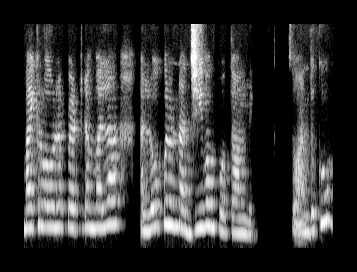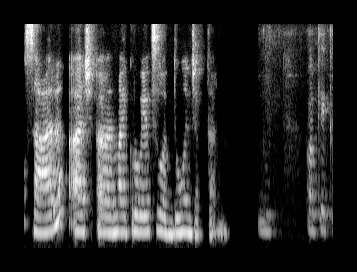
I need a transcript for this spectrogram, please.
మైక్రోవేవ్లో పెట్టడం వల్ల ఆ లోపల ఉన్న జీవం పోతా ఉంది. సో, అందుకు సార్ మైక్రోవేవ్స్ వద్దు అని చెప్తారు. ఓకే అక్క.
